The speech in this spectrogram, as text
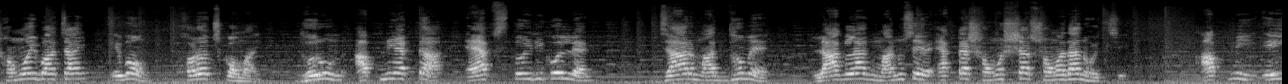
সময় বাঁচায় এবং খরচ কমায়। ধরুন, আপনি একটা অ্যাপস তৈরি করলেন, যার মাধ্যমে লাখ লাখ মানুষের একটা সমস্যার সমাধান হচ্ছে। আপনি এই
